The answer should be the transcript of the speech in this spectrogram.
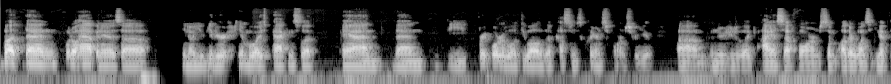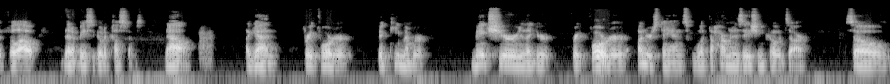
But then what will happen is, uh, you know, you give your invoice packing slip, and then the freight forwarder will do all of the customs clearance forms for you. Um, and there's usually like ISF forms, some other ones that you have to fill out that basically go to customs. Now, again, freight forwarder, big team member, make sure that your freight forwarder understands what the harmonization codes are. So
